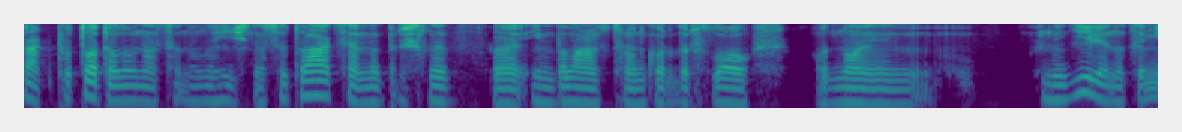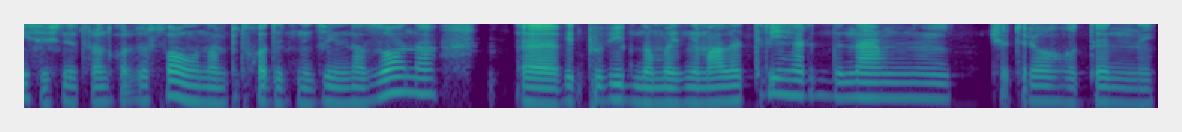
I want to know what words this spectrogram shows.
Так, по тоталу у нас аналогічна ситуація. Ми прийшли в е, імбаланс Strong Order Flow одної неділі, ну це місячний Strong Order Flow, нам підходить недільна зона. Е, відповідно, ми знімали тригер дневний, 4-годинний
